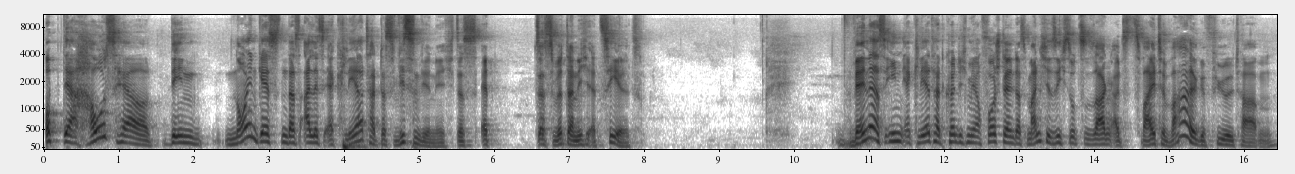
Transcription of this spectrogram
Ob der Hausherr den neuen Gästen das alles erklärt hat, das wissen wir nicht. Das, das wird da nicht erzählt. Wenn er es ihnen erklärt hat, könnte ich mir auch vorstellen, dass manche sich sozusagen als zweite Wahl gefühlt haben.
